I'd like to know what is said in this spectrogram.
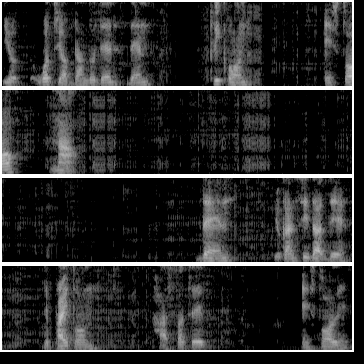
your what you have downloaded then click on install now then you can see that the the python has started installing.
